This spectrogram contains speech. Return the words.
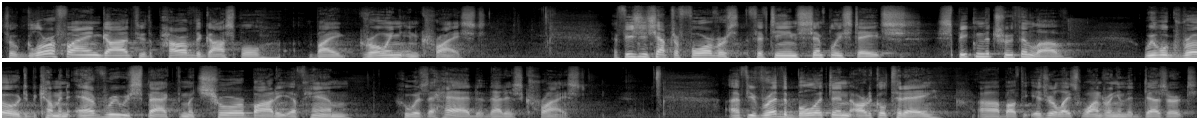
So, glorifying God through the power of the gospel by growing in Christ. Ephesians chapter 4, verse 15 simply states Speaking the truth in love, we will grow to become in every respect the mature body of Him who is the head, that is Christ. Uh, if you've read the bulletin article today uh, about the Israelites wandering in the desert,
